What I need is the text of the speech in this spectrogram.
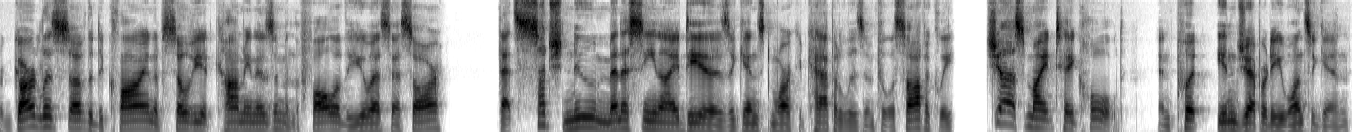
regardless of the decline of Soviet communism and the fall of the USSR, that such new menacing ideas against market capitalism philosophically just might take hold and put in jeopardy once again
